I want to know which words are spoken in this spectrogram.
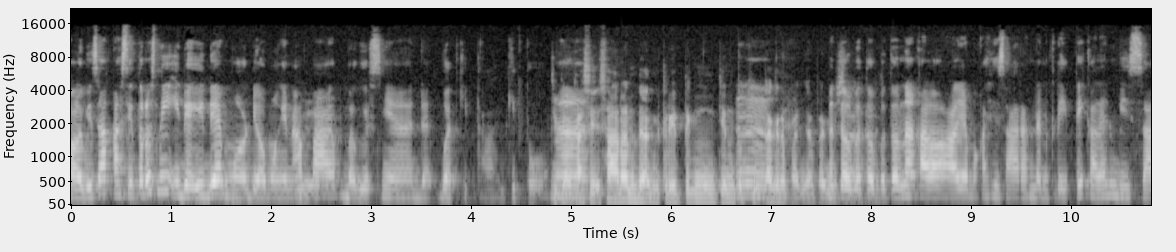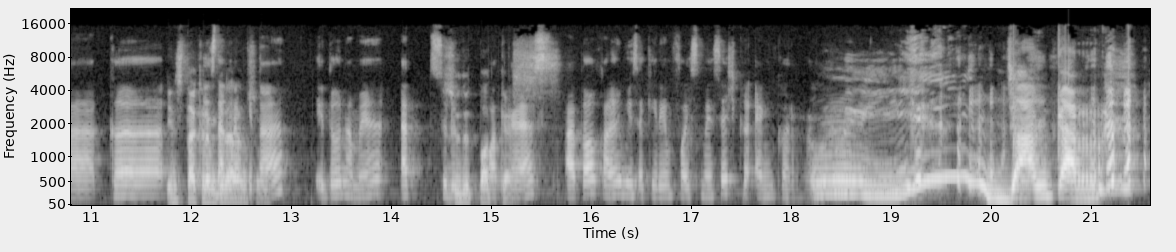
kalau bisa kasih terus nih ide-ide mau diomongin apa Iya. bagusnya buat kita gitu. Juga Nah, kasih saran dan kritik mungkin untuk Hmm. kita ke depannya apa yang betul bisa. betul betul. Nah kalau kalian mau kasih saran dan kritik kalian bisa ke Instagram, Instagram kita kita, langsung. itu namanya at sudut, Sudut podcast. Podcast. atau kalian bisa kirim voice message ke anchor. Wih, jangkar.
